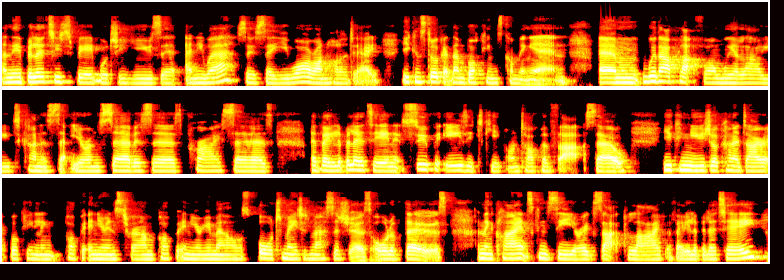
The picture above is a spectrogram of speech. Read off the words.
and the ability to be able to use it anywhere. So say you are on holiday, you can still get them bookings coming in. Um, with our platform, we allow you to kind of set your own services, prices, availability, and it's super easy to keep on top of that. So you can use your kind of direct booking link, pop it in your Instagram, pop it in your emails, automated messages, all of those. And then clients can see your exact live availability.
